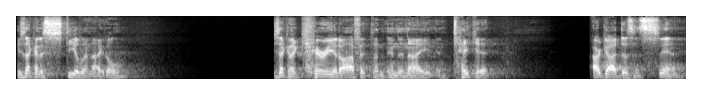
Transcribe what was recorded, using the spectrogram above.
He's not going to steal an idol. He's not going to carry it off the, in the night and take it. Our God doesn't sin.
